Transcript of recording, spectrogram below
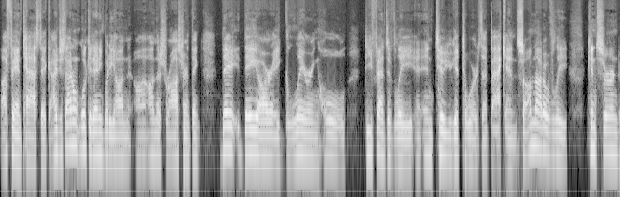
uh, fantastic. I just I don't look at anybody on on this roster and think they they are a glaring hole defensively until you get towards that back end. So I'm not overly concerned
